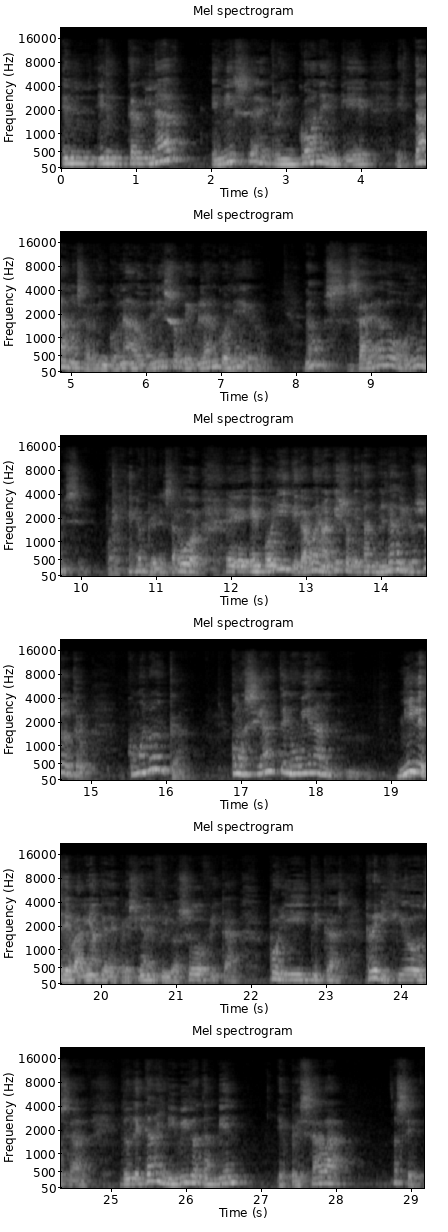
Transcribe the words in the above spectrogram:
en, terminar en ese rincón en que estamos arrinconados, en eso de blanco-negro, ¿no? salado o dulce, por ejemplo, en el sabor. Eh, en política, bueno, aquellos que están de un lado y los otros, como nunca. Como si antes no hubieran miles de variantes de expresiones filosóficas, políticas, religiosas, donde cada individuo también expresaba, no sé,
